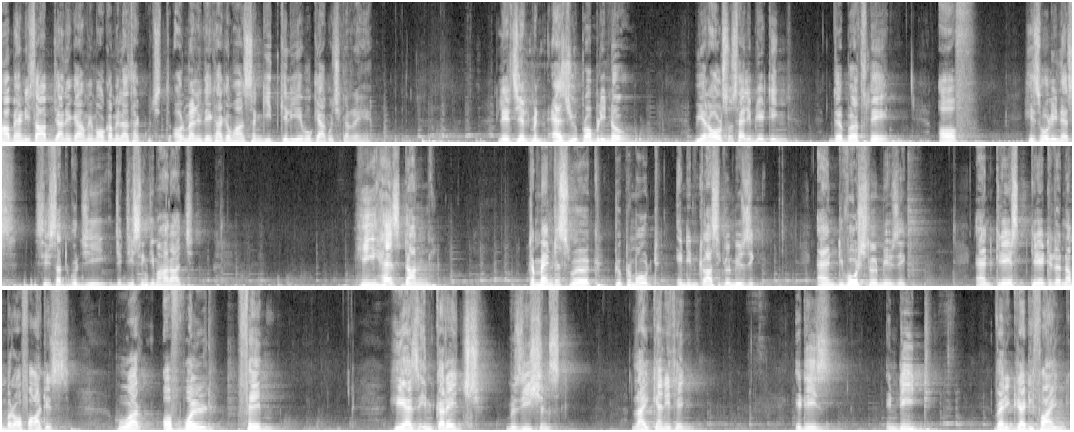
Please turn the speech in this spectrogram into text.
हाँ बहनी साहब जाने का हमें मौका मिला था कुछ और मैंने देखा कि वहाँ संगीत के लिए वो क्या कुछ कर रहे हैं। Ladies gentlemen as you probably know we are also celebrating the birthday of his holiness Shri Satguru ji Jagjit Singh ji Maharaj he has done tremendous work to promote Indian classical music and devotional music and creates, created a number of artists who are of world fame. He has encouraged musicians like anything. It is indeed very gratifying.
